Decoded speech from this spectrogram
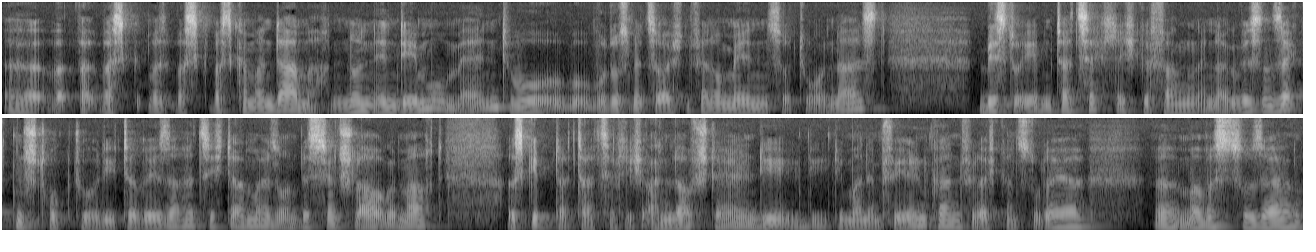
was, was, was, was kann man da machen? Nun, in dem Moment, wo, wo, wo du es mit solchen Phänomenen zu tun hast, bist du eben tatsächlich gefangen in einer gewissen Sektenstruktur. Die Theresa hat sich da mal so ein bisschen schlau gemacht. Es gibt da tatsächlich Anlaufstellen, die, die, die man empfehlen kann. Vielleicht kannst du da ja äh, mal was zu sagen.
